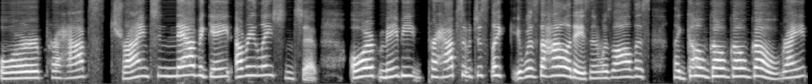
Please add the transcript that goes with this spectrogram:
or perhaps trying to navigate a relationship or maybe perhaps it was just like it was the holidays and it was all this like go go go go right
